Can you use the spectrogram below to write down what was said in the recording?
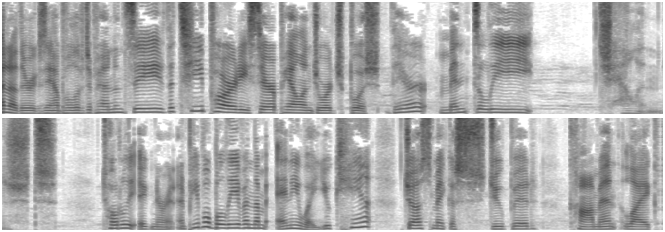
Another example of dependency the Tea Party, Sarah Palin, George Bush. They're mentally challenged, totally ignorant, and people believe in them anyway. You can't just make a stupid comment like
